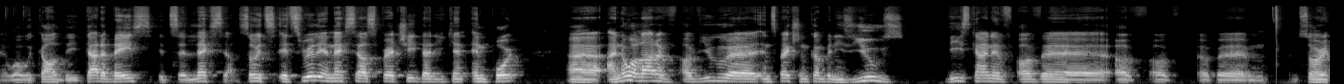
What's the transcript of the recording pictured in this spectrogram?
what we call the database it's an excel. So it's it's really an excel spreadsheet that you can import. Uh, i know a lot of, of you uh, inspection companies use these kind of of uh, of of, of um, i'm sorry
